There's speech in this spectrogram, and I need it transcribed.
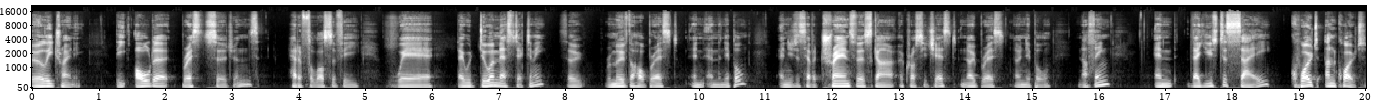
early training, the older breast surgeons had a philosophy where they would do a mastectomy, so remove the whole breast and, and the nipple, and you just have a transverse scar across your chest, no breast, no nipple, nothing. And they used to say, quote unquote,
